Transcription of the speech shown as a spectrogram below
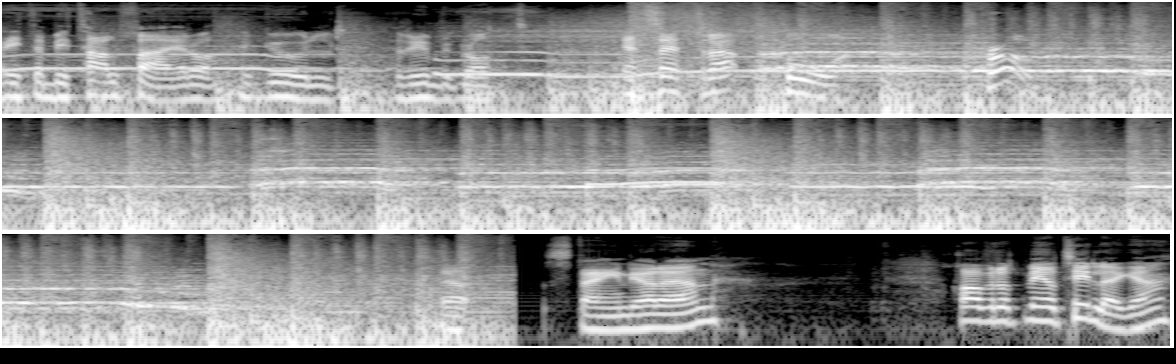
lite metallfärger då. Guld, rymdgrått etc. på Pro. Stängde jag den. Har vi något mer att tillägga?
